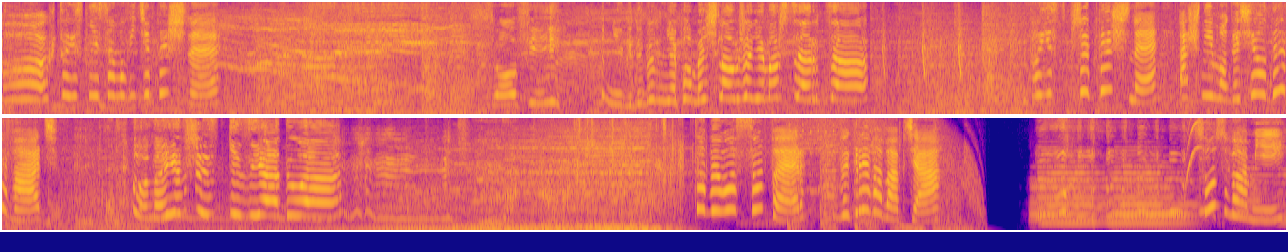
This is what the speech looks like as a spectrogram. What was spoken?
Och, to jest niesamowicie pyszne. Sophie, nigdy bym nie pomyślał, że nie masz serca. To jest przepyszne, aż nie mogę się oderwać. Ona je wszystkie zjadła. Było super. Wygrywa babcia. Co z wami?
